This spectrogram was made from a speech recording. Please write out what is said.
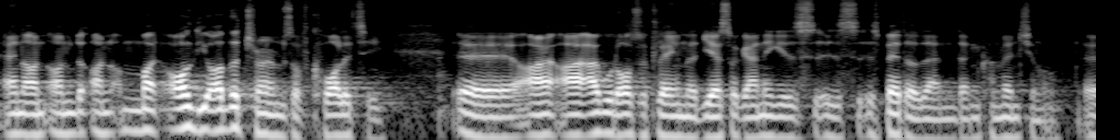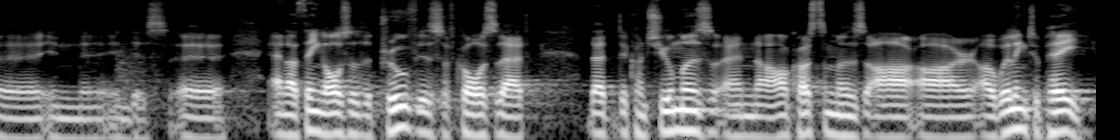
And on on on all the other terms of quality. Uh, I, I would also claim that yes, organic is, is, is better than, than conventional uh, in, uh, in this. Uh, and I think also the proof is, of course, that, that the consumers and our customers are, are, are willing to pay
